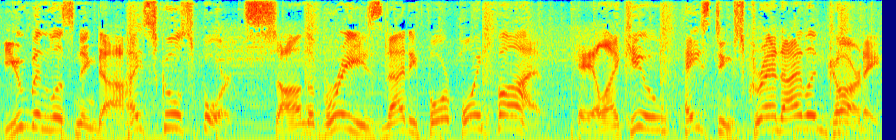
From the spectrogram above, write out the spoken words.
You've been listening to High School Sports on the Breeze 94.5, KLIQ, Hastings, Grand Island, Kearney.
